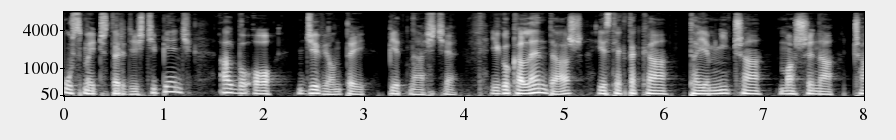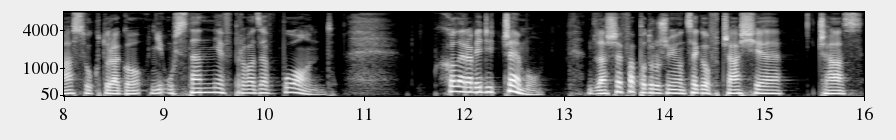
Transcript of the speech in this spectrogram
8.45 albo o 9.00 15. Jego kalendarz jest jak taka tajemnicza maszyna czasu, która go nieustannie wprowadza w błąd. Cholera wiedzieć czemu. Dla szefa podróżującego w czasie czas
